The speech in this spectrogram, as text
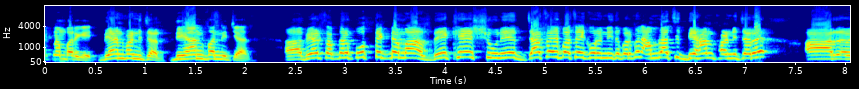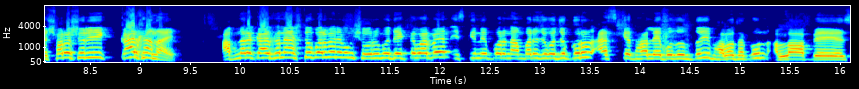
এক নম্বর gate Bihan furniture. Dihan furniture. Viewers আপনারা প্রত্যেকটা মাল দেখে শুনে যাচাই বাছাই করে নিতে পারবেন। আমরা আছি দেহান ফার্নিচারে আর সরাসরি কারখানায়। আপনারা কারখানায় আসতেও পারবেন এবং শোরুমে দেখতে পারবেন। স্ক্রিনের পরে নাম্বারে যোগাযোগ করুন। আজকে তাহলে পর্যন্তই। ভালো থাকুন। আল্লাহ হাফেজ।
